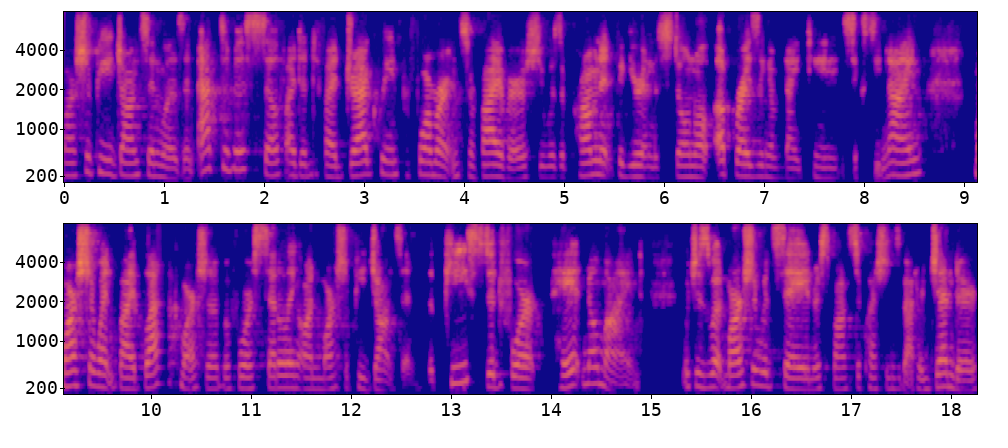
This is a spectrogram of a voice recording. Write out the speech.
Marsha P. Johnson was an activist, self identified drag queen, performer, and survivor. She was a prominent figure in the Stonewall Uprising of 1969. Marsha went by Black Marsha before settling on Marsha P. Johnson. The P stood for Pay It No Mind, which is what Marsha would say in response to questions about her gender.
